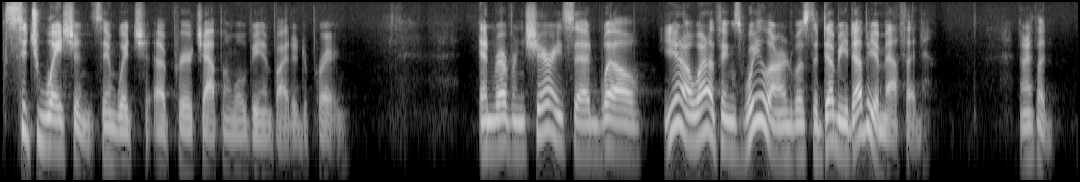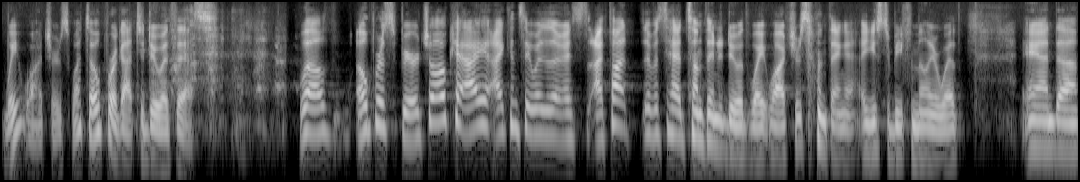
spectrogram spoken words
situations in which a prayer chaplain will be invited to pray. And Reverend Sherry said, Well, you know, one of the things we learned was the WW method. And I thought, Weight Watchers, what's Oprah got to do with this? Well, Oprah's spiritual. Okay, I, I can see what I thought it was had something to do with Weight Watchers, or something I used to be familiar with, and uh,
